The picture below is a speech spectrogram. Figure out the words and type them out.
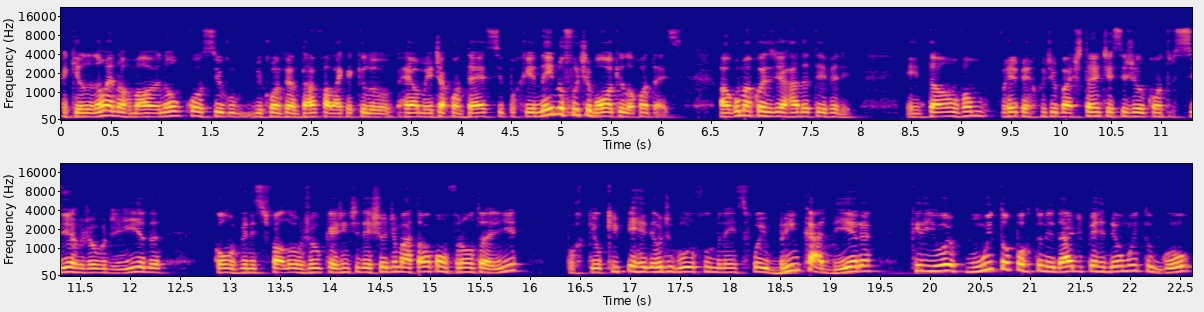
Aquilo não é normal, eu não consigo me contentar falar que aquilo realmente acontece, porque nem no futebol aquilo acontece. Alguma coisa de errada teve ali. Então vamos repercutir bastante esse jogo contra o Cerro, jogo de ida. Como o Vinícius falou, um jogo que a gente deixou de matar o confronto ali, porque o que perdeu de gol o Fluminense foi brincadeira criou muita oportunidade, perdeu muito gol.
